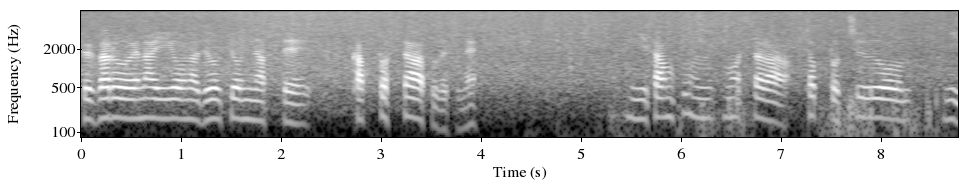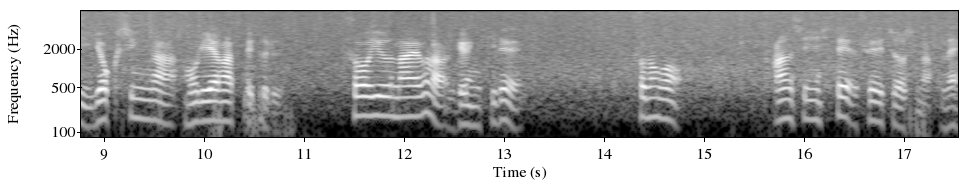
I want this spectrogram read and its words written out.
せざるを得ないような状況になってカットした後ですね。23分もしたらちょっと中央に緑芯が盛り上がってくる。そういう苗は元気でその後安心して成長しますね。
